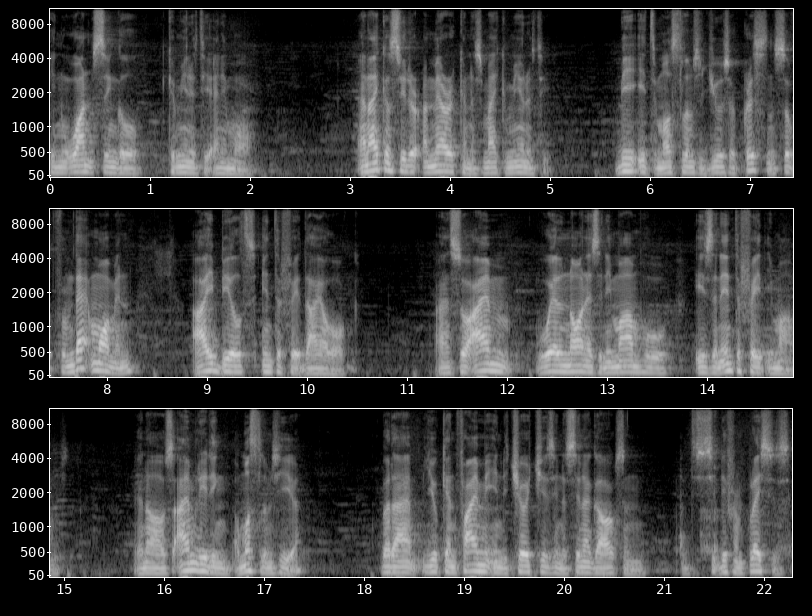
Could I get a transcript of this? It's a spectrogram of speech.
in one single community anymore. And I consider American as my community, be it Muslims, Jews, or Christians. So from that moment, I built interfaith dialogue. And so I'm well known as an imam who is an interfaith imam. You know, so I'm leading Muslims here, but I'm, you can find me in the churches, in the synagogues, and different places.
